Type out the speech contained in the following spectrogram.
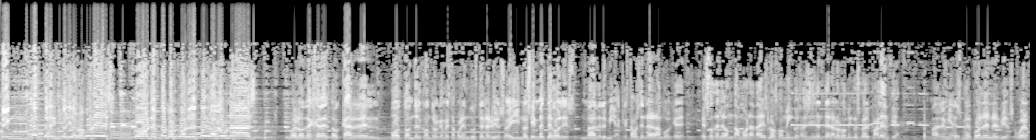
Me encanta la sintonía de los goles. Conectamos con el estado de las gaunas. Bueno, deje de tocar el botón del control, que me está poniendo usted nervioso. ¿eh? Y no se invente goles, madre mía, que estamos en el Arambol, que eso de la onda morada es los domingos, así se entera, los domingos con el Palencia. Madre mía, se me pone nervioso. Bueno,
